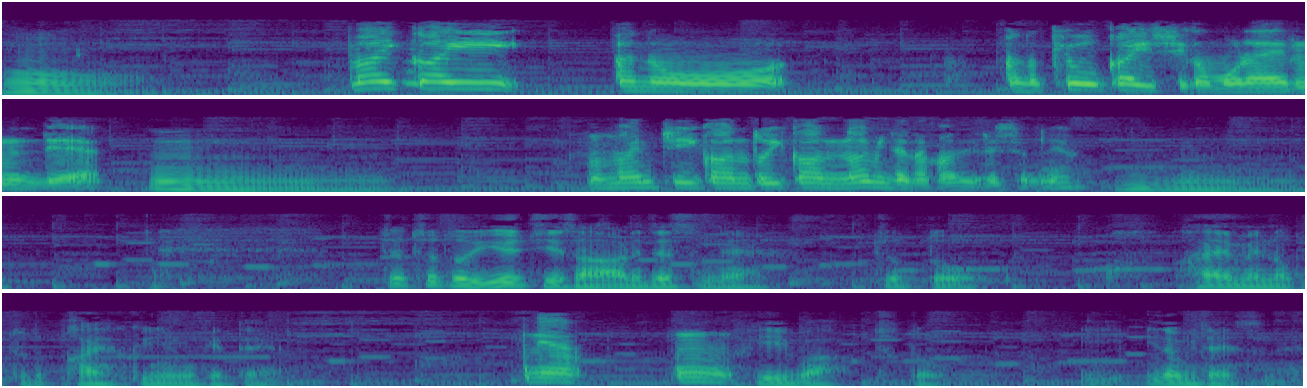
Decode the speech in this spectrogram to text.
うん。うん。毎回、あのーあの、教会誌がもらえるんで、うんうんうんまあ毎日行かんといかんな、みたいな感じですよね。うん。うんうん。じゃあちょっとゆうちーさんあれですね。ちょっと、早めのちょっと回復に向けて、ね。うん。フィーバー、ちょっと、い挑みたいですね。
